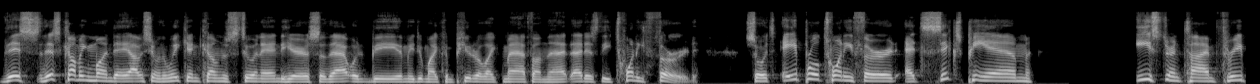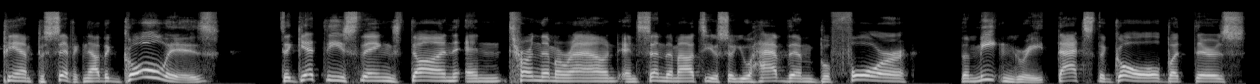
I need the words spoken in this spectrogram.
this this coming Monday obviously when the weekend comes to an end here so that would be let me do my computer like math on that that is the 23rd so it's April 23rd at 6 p.m. Eastern time 3 p.m. Pacific now the goal is to get these things done and turn them around and send them out to you so you have them before the meet and greet. That's the goal, but there's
